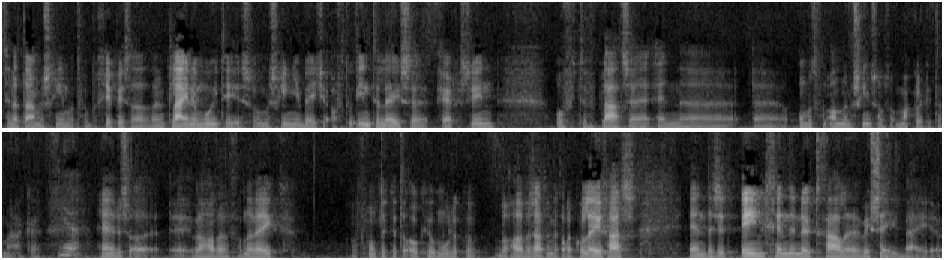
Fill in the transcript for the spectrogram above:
En dat daar misschien wat voor begrip is dat het een kleine moeite is om misschien je een beetje af en toe in te lezen ergens in. Of je te verplaatsen en uh, uh, om het van anderen misschien soms wat makkelijker te maken. Ja. Hè, dus uh, we hadden van de week, vond ik het ook heel moeilijk, we, hadden, we zaten met alle collega's en er zit één genderneutrale wc bij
